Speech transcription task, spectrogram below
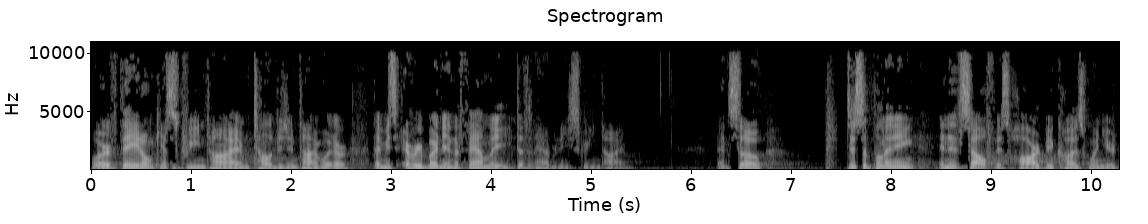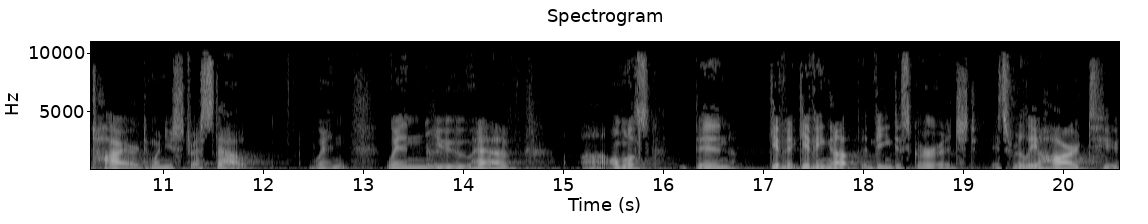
or if they don't get screen time, television time, whatever, that means everybody in the family doesn't have any screen time. And so, disciplining in itself is hard because when you're tired, when you're stressed out, when, when you have uh, almost been give, giving up and being discouraged, it's really hard to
